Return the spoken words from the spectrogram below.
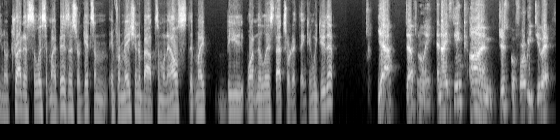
you know try to solicit my business or get some information about someone else that might be wanting to list that sort of thing. Can we do that? Yeah definitely. And i think um just before we do it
